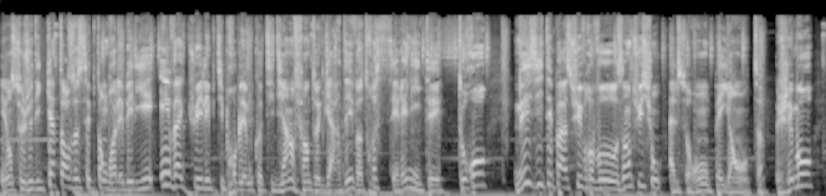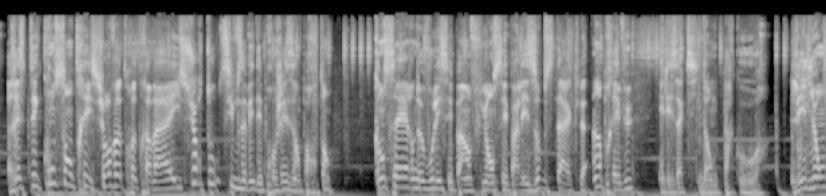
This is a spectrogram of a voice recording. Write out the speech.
Et en ce jeudi 14 septembre, les béliers, évacuez les petits problèmes quotidiens afin de garder votre sérénité. Taureau, n'hésitez pas à suivre vos intuitions, elles seront payantes. Gémeaux, restez concentrés sur votre travail, surtout si vous avez des projets importants. Cancer, ne vous laissez pas influencer par les obstacles imprévus et les accidents de parcours. Les lions,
